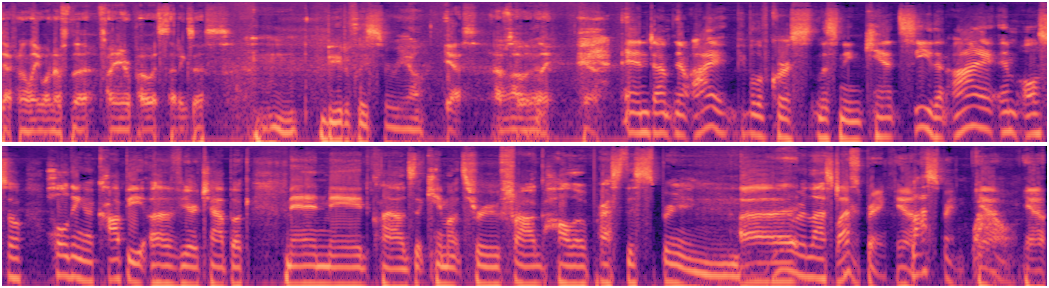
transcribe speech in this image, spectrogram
definitely one of the funnier poets that exists. Mm-hmm. Beautifully surreal. Yes, absolutely. It. Yeah. And um, now, I, people, of course, listening can't see that I am also holding a copy of your chapbook, Man Made Clouds, that came out through Frog Hollow Press this spring. Uh, or last last year? spring, yeah. Last spring. Wow. Yeah.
